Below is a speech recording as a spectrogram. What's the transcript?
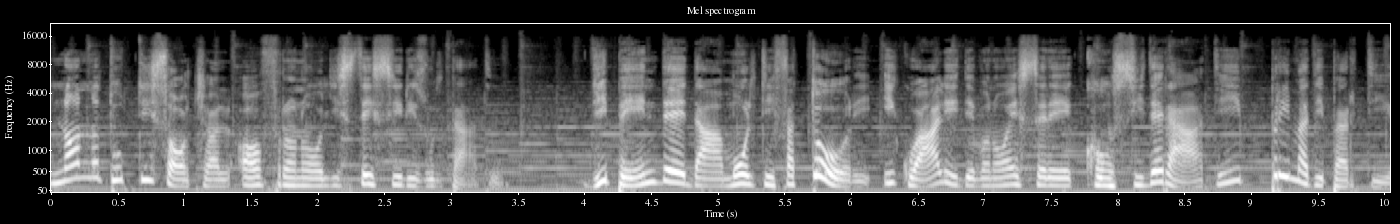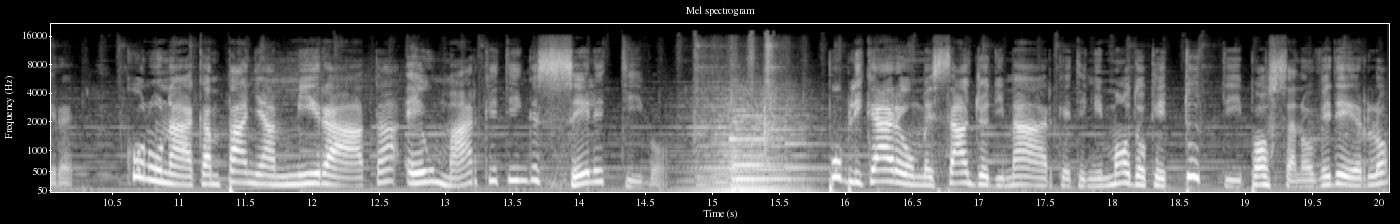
Non tutti i social offrono gli stessi risultati. Dipende da molti fattori, i quali devono essere considerati prima di partire, con una campagna mirata e un marketing selettivo. Pubblicare un messaggio di marketing in modo che tutti possano vederlo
